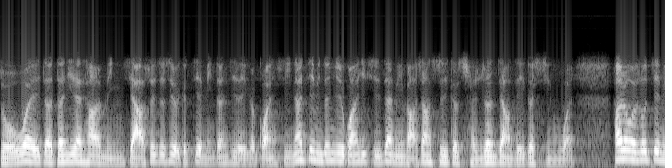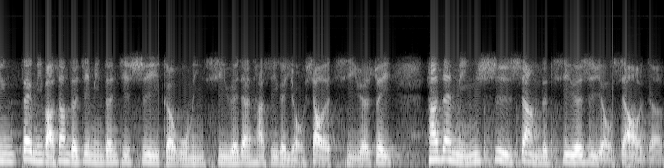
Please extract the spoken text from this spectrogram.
所谓的登记在他的名下，所以这是有一个建名登记的一个关系。那建名登记的关系，其实在民法上是一个承认这样的一个行为。他认为说建名在民法上的建名登记是一个无名契约，但它是一个有效的契约，所以。他在民事上的契约是有效的，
